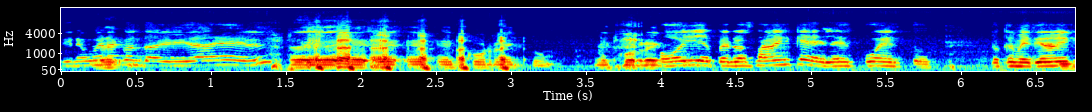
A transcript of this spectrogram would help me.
tiene buena contabilidad él. Eh, eh, eh, es correcto. Es correcto. Oye, pero ¿saben qué? Les cuento. Lo que me tiene a mí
